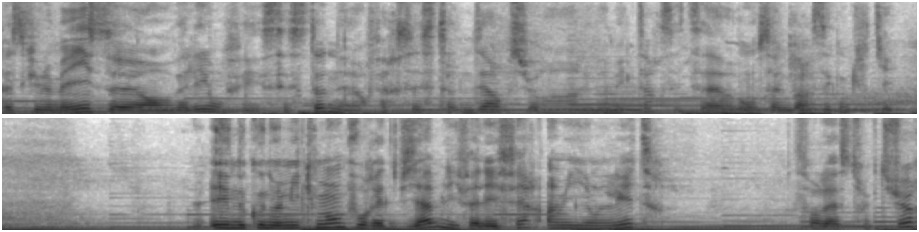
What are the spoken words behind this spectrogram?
Parce que le maïs, en vallée, on fait 16 tonnes, alors faire 16 tonnes d'herbe sur un, le même hectare, ça, ça me paraissait compliqué. Et économiquement, pour être viable, il fallait faire un million de litres sur la structure.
